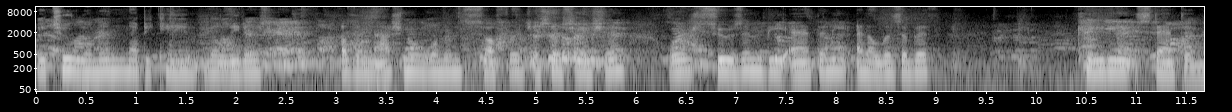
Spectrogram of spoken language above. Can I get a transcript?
The two women that became the leaders of the National Women's Suffrage Association were Susan B. Anthony and Elizabeth Cady Stanton.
